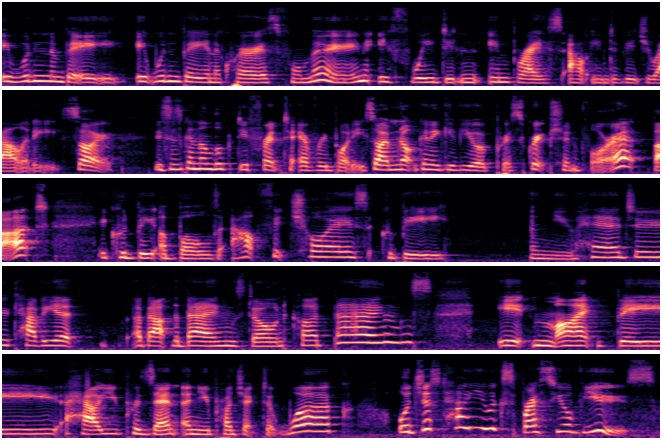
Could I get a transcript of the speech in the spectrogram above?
it wouldn't be it wouldn't be an Aquarius full moon if we didn't embrace our individuality. So, this is going to look different to everybody. So, I'm not going to give you a prescription for it, but it could be a bold outfit choice, it could be a new hairdo, caveat about the bangs, don't cut bangs. It might be how you present a new project at work or just how you express your views.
